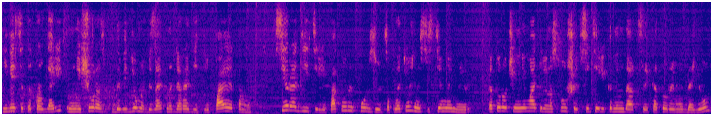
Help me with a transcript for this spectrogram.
И весь этот алгоритм мы еще раз доведем обязательно для родителей. Поэтому все родители, которые пользуются платежной системой МИР, которые очень внимательно слушают все те рекомендации, которые мы даем,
